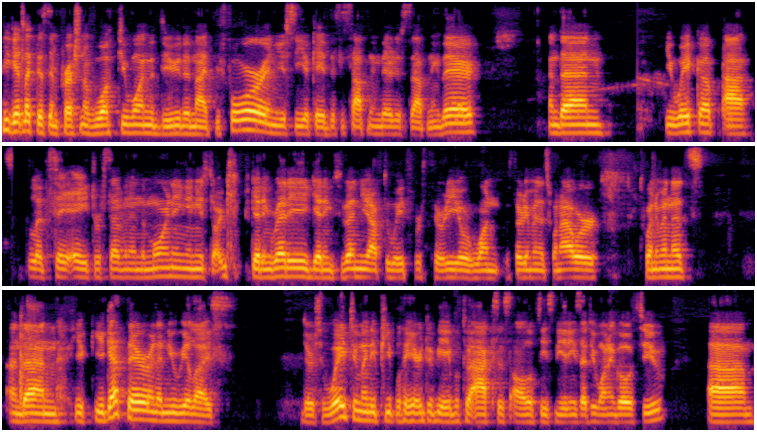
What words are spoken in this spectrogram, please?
you get like this impression of what you want to do the night before, and you see, okay, this is happening there, this is happening there, and then you wake up at let's say eight or seven in the morning, and you start getting ready, getting to venue. You have to wait for thirty or one 30 minutes, one hour, twenty minutes, and then you, you get there, and then you realize there's way too many people here to be able to access all of these meetings that you want to go to. Um,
